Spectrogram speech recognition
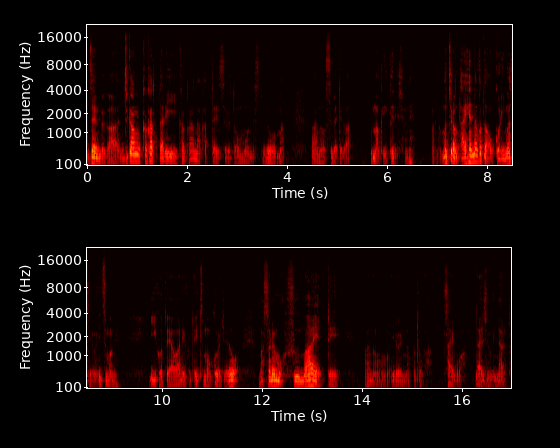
全部が時間がかかったりかからなかったりすると思うんですけど、まあ、あの全てがうまくいくでしょうね。あのもちろん大変なことは起こりますよいつもね。いいことや悪いこといつも起こるけど、まあ、それも踏まえてあのいろいろなことが最後は大丈夫になると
